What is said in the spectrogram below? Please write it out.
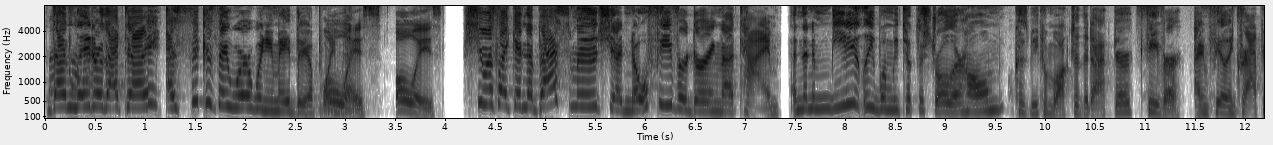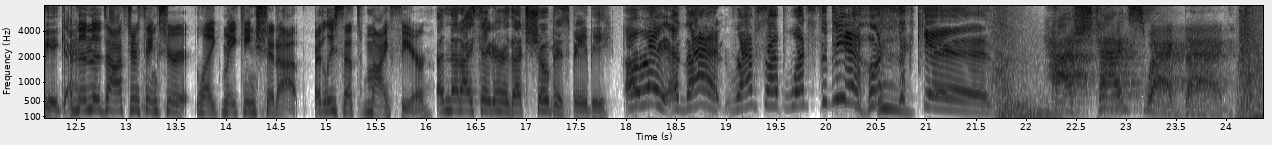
Then later that day, as sick as they were when you made the appointment. always, always. She was like in the best mood. She had no fever during that time. And then immediately when we took the stroller home, because we can walk to the doctor, fever. I'm feeling crappy again. And then the doctor thinks you're like making shit up. At least that's my fear. And then I say to her, that's showbiz, baby. All right. And that wraps up What's the Deal with the Kid. Hashtag swag bag.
